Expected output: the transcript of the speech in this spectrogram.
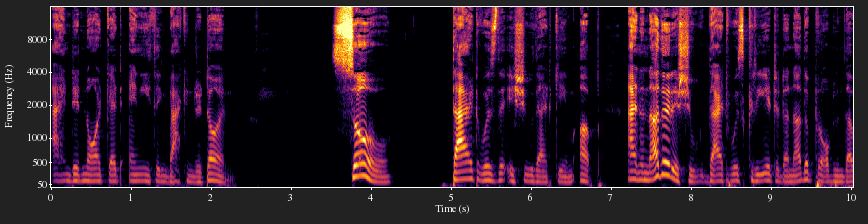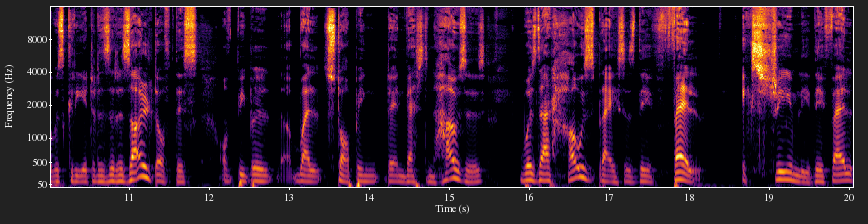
and did not get anything back in return. So that was the issue that came up. And another issue that was created, another problem that was created as a result of this, of people, uh, well, stopping to invest in houses, was that house prices, they fell extremely. They fell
